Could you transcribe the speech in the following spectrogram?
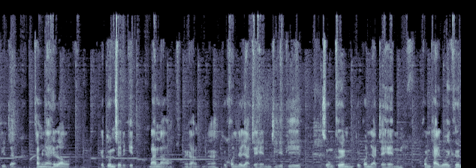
ที่จะทำยังไงให้เรากระตุ้นเศรษฐกิจบ้านเรานะครับนะทุกคนก็อยากจะเห็น GDP สูงขึ้น ทุกคนอยากจะเห็นคนไทยรวยขึ้น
